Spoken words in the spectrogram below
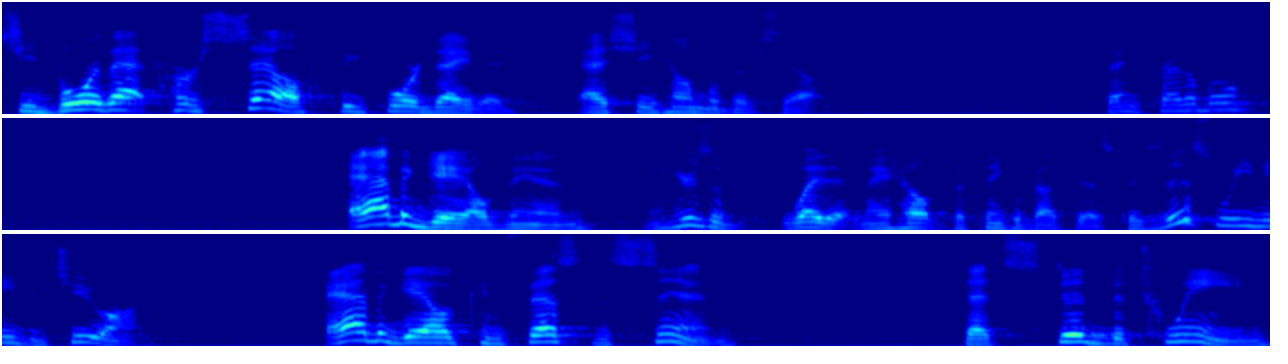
She bore that herself before David as she humbled herself. Is that incredible? Abigail, then, and here's a way that may help to think about this, because this we need to chew on. Abigail confessed the sin that stood between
